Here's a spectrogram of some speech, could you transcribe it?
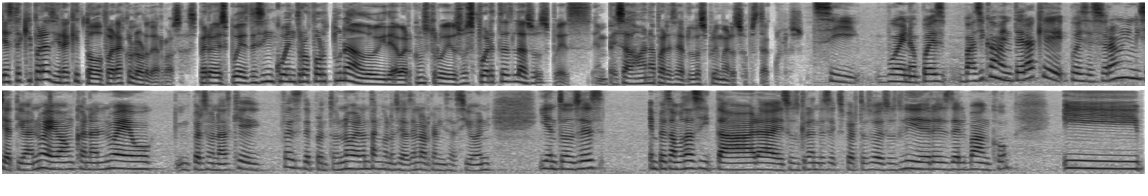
Y hasta aquí pareciera que todo fuera color de rosas. Pero después de ese encuentro afortunado y de haber construido esos fuertes lazos, pues empezaban a aparecer los primeros obstáculos. Sí, bueno, pues básicamente era que pues eso era una iniciativa nueva, un canal nuevo, personas que pues de pronto no eran tan conocidas en la organización y entonces empezamos a citar a esos grandes expertos o a esos líderes del banco y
